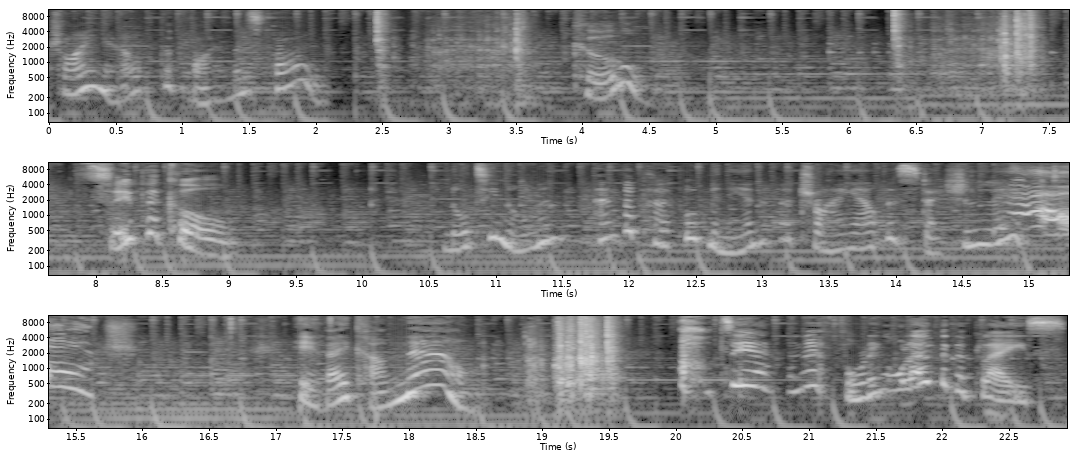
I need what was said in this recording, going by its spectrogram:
trying out the fireman's pole. Cool. Super cool. Naughty Norman and the purple minion are trying out the station lift. Ouch! Here they come now. Oh dear, and they're falling all over the place.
